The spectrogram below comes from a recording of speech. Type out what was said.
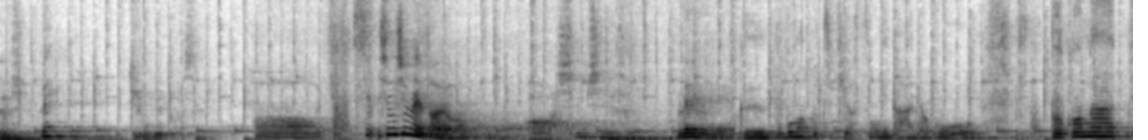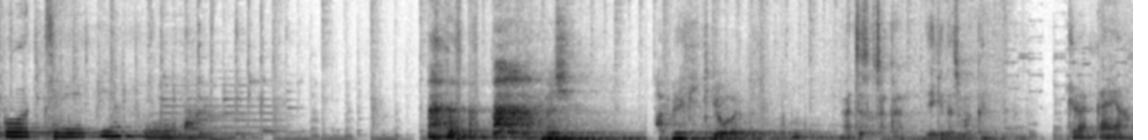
혜연 씨 네. 뒤로 왜 돌았어요? 어, 시- 심심해서요. 아 심심해서요? 네, 그 무궁화 꽃이 피었습니다 하려고 무궁화 꽃이 피었습니다. 아, 혜연 씨. 아왜 이렇게 귀여워요? 응? 앉아서 잠깐 얘기나 좀 할까요? 그럴까요?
